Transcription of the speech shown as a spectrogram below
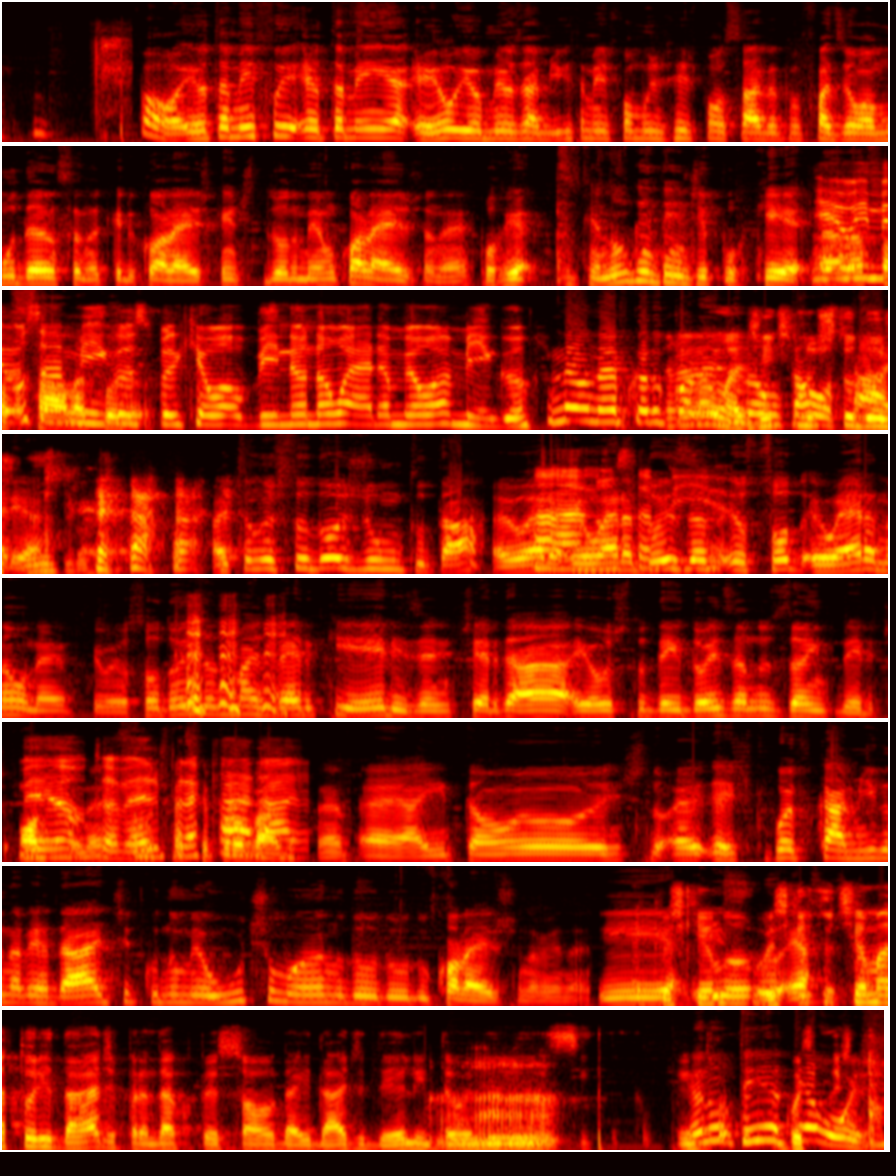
Bom, eu também fui, eu também, eu e os meus amigos também fomos responsáveis por fazer uma mudança naquele colégio, que a gente estudou no mesmo colégio, né? Porque eu nunca entendi por quê. na eu e meus sala, amigos, quando- porque o Albino não era meu amigo. Não, na época do colégio Não, a não, gente tá não estudou otária. junto. A gente não estudou junto, tá? Eu era, Ah, eu não era dois sabia. anos. Eu sou. Eu era não, né? Eu sou dois anos mais velho que eles. A gente era, eu estudei dois anos antes deles. Óbvio, Meu, né? tá velho não pra tivesse reprovado, né? É, aí então eu- a, gente, a gente foi ficar amigo, na verdade, no meu último ano do, do, do colégio, na verdade. E O esquilo, o esquilo essa- tinha maturidade pra andar com o pessoal da idade dele, então ele se. Eu não tenho até hoje.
